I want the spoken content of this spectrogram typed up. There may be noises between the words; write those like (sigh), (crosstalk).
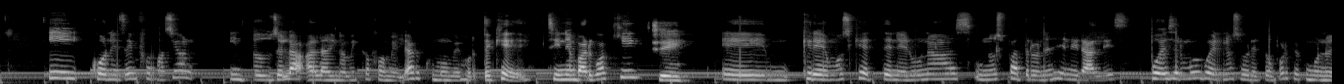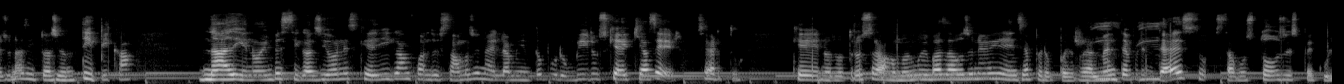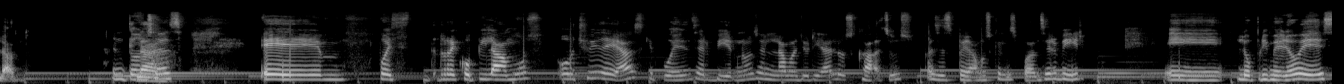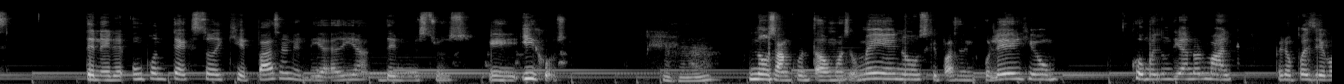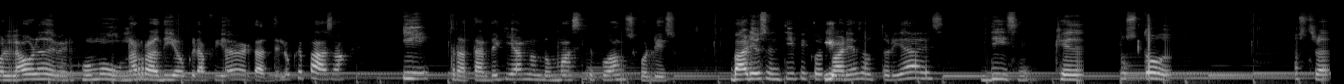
y con esa información introduce a la dinámica familiar como mejor te quede. Sin embargo, aquí sí. Em, creemos que tener unas, unos patrones generales puede ser muy bueno, sobre todo porque como no es una situación típica, nadie, no hay investigaciones que digan cuando estamos en aislamiento por un virus qué hay que hacer, ¿cierto? Que nosotros trabajamos muy basados en evidencia, pero pues realmente frente a esto estamos todos especulando. Entonces, em, pues recopilamos ocho ideas que pueden servirnos en la mayoría de los casos, pues esperamos que les puedan servir. Eh, lo primero es tener un contexto de qué pasa en el día a día de nuestros eh, hijos. Nos han contado más o menos qué pasa en el colegio, cómo es un día normal, pero pues llegó la hora de ver como una radiografía de verdad de lo que pasa y tratar de guiarnos lo más que podamos por eso. Varios científicos, varias autoridades dicen que debemos todos nuestra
